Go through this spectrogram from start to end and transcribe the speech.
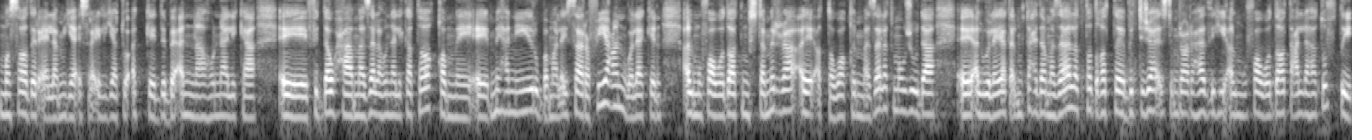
مصادر إعلامية إسرائيلية تؤكد بأن هنالك في الدوحة ما زال هنالك طاقم مهني ربما ليس رفيعا ولكن المفاوضات مستمرة الطواقم ما زالت موجودة الولايات المتحدة ما زالت تضغط باتجاه استمرار هذه المفاوضات علها تفضي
